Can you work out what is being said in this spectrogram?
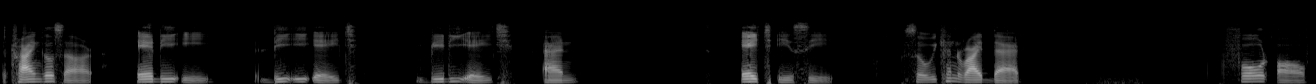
The triangles are ADE, DEH, BDH and HEC. So we can write that 4 of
